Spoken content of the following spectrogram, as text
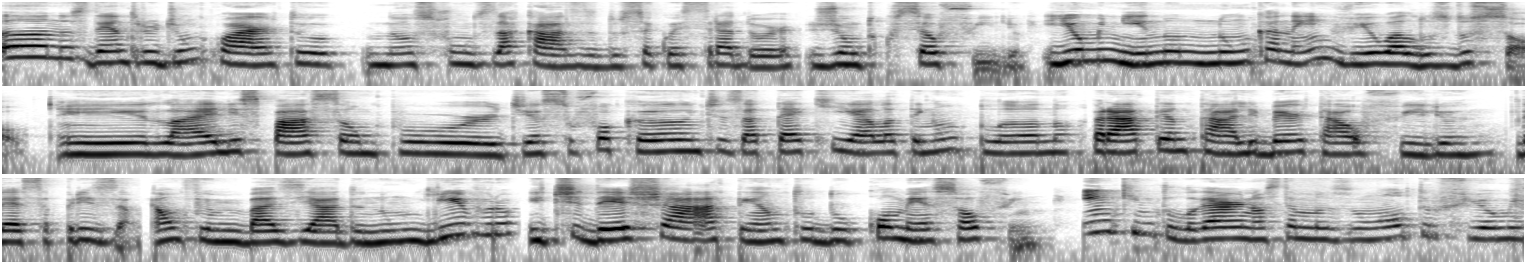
anos dentro de um quarto nos fundos da casa do sequestrador, junto com seu filho. E o menino nunca nem viu a luz do sol. E lá eles passam por dias sufocantes até que ela tem um plano para tentar libertar o filho dessa prisão. É um filme baseado num livro e te deixa atento do começo ao fim. Em quinto lugar, nós temos um outro filme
